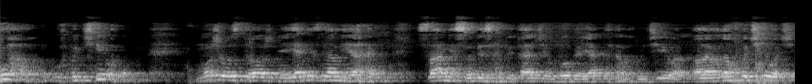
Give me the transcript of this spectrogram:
wow, uchodziła. Może ostrożnie, ja nie znam jak. Sami sobie zapytajcie u Boga, jak ona wróciła, ale ona wróciła się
